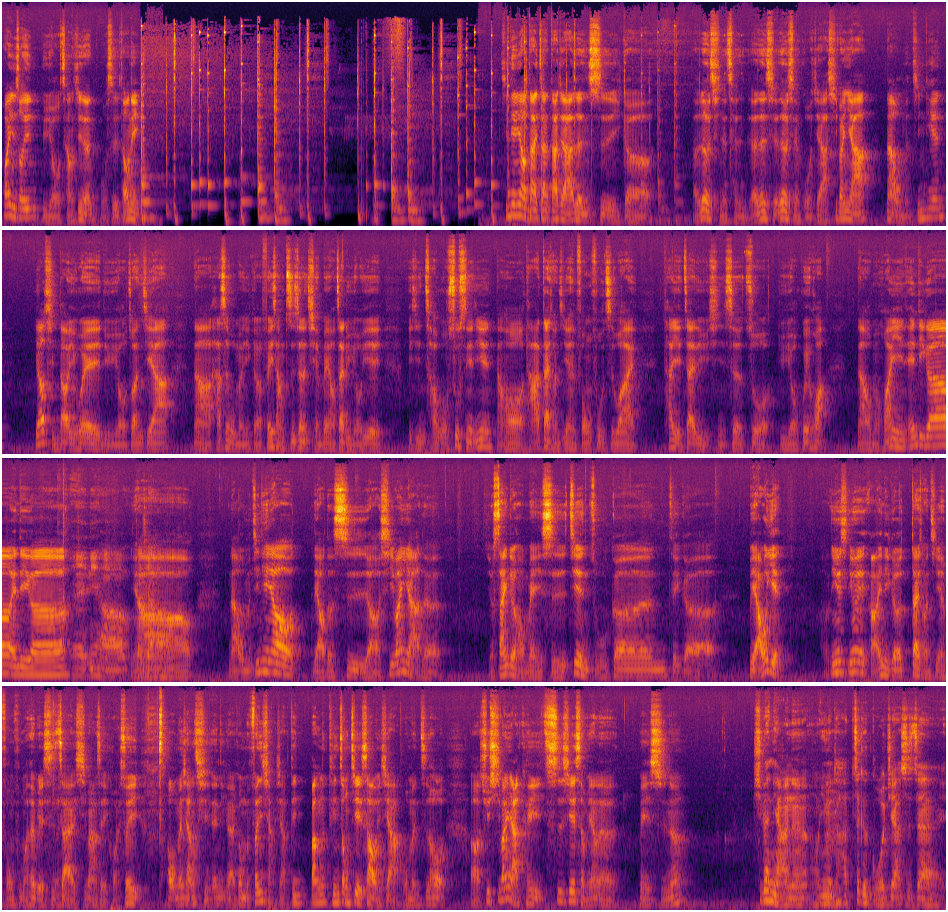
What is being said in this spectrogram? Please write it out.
欢迎收听旅游常新人，我是 Tony。今天要带大大家认识一个呃热情的城呃热情热情的国家西班牙。那我们今天邀请到一位旅游专家，那他是我们一个非常资深的前辈哦，在旅游业已经超过数十年经验，然后他带团经验很丰富之外，他也在旅行社做旅游规划。那我们欢迎 Andy 哥，Andy 哥，哎、欸，你好，你好，大家好。那我们今天要聊的是哦西班牙的有三个吼美食、建筑跟这个表演。因为因为啊 Andy 哥带团经验丰富嘛，特别是在西班牙这一块，所以我们想请 Andy 哥来跟我们分享一下，听帮听众介绍一下，我们之后呃去西班牙可以吃些什么样的美食呢？西班牙呢，因为它这个国家是在。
